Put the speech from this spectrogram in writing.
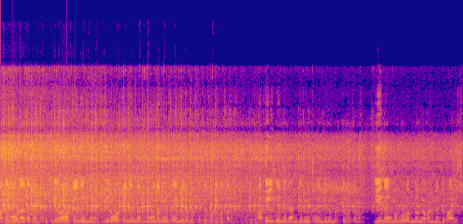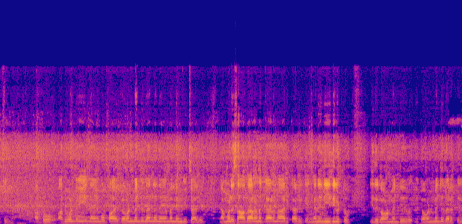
അതുകൂടാതെ തന്നെ ഈ റോട്ടിൽ നിന്ന് ഈ റോട്ടിൽ നിന്ന് മൂന്ന് മീറ്ററെങ്കിലും വിട്ടിട്ട് കുടി കുത്തണം. അതിൽ നിന്ന് രണ്ട് മീറ്ററെങ്കിലും വിട്ട് കുത്തണം. ഈ നിയമങ്ങളൊന്നും ഗവൺമെന്റ് പാലിച്ചിട്ടില്ല. അപ്പോൾ അതുകൊണ്ട് ഈ നിയമം ഗവൺമെന്റ് തന്നെ നിയമം ലംഘിച്ചാൽ നമ്മൾ സാധാരണക്കാരന് ആൾക്കാർക്ക് എങ്ങനെ നീതി കിട്ടും? ഇത് ഗവൺമെന്റ് ഗവൺമെന്റ് തലത്തിൽ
